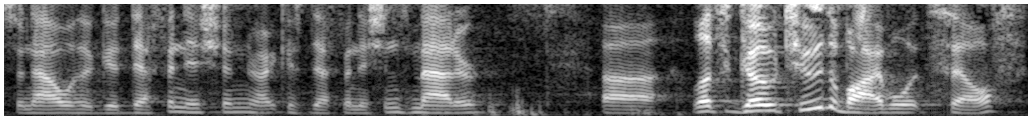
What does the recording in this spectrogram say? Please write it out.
So now, with a good definition, right, because definitions matter, uh, let's go to the Bible itself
